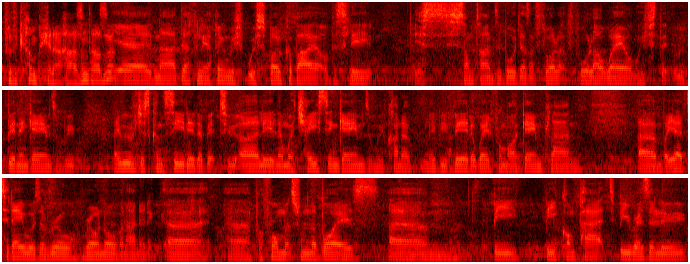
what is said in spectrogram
For the campaign, it hasn't, has it? Yeah, no, nah, definitely. I think we we spoke about it. Obviously, sometimes the ball doesn't fall, fall our way, or we've, st- we've been in games and we maybe we've just conceded a bit too early, and then we're chasing games and we've kind of maybe veered away from our game plan. Um, but yeah, today was a real, real Northern Ireland uh, uh, performance from the boys. Um, be be compact, be resolute,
